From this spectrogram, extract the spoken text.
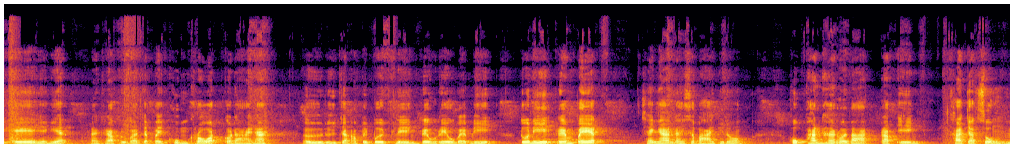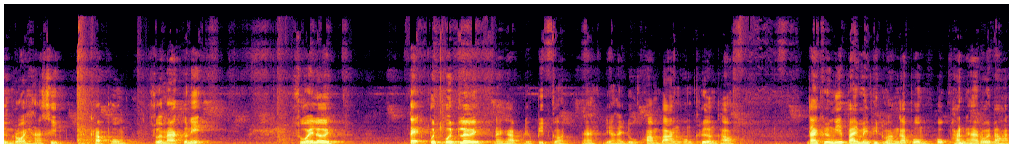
XA อย่างเงี้ยนะครับ หรือว่าจะไปคุมครอสก็ได้นะเออหรือจะเอาไปเปิดเพลงเร็วๆ แบบนี้ ตัวนี้แรม8ใช้งานได้สบายพี่น้อง 6,500 บาทรับเอง ค่าจัดส่ง 150 ครับผม สวยมากตัวนี้ สวยเลย เตะปืดๆเลยนะครับ เดี๋ยวปิดก่อนนะเดี๋ยวให้ดูความบางของเครื่องเขาได้เครื่องนี้ไปไม่ผิดหวังครับผม 6,500 บาท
